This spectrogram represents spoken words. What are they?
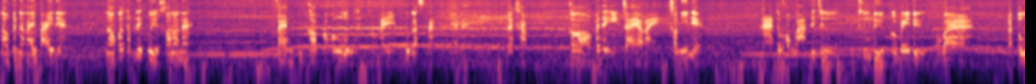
เราเป็นอะไรไปเนี่ย เราก็จะไม่ได้คุยกับเขาแล้วนะ แฟนคุณก๊อฟเขาก็งงทำไมพูดลักษณะแบบนี้นะนะครับ ก็ไม่ได้เอะใจอะไรคราวนี้เนี่ย หาเจ้าของร้านไม่เจอเครื่องดื่มก็ไม่ดื่มเพราะว่าประตู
